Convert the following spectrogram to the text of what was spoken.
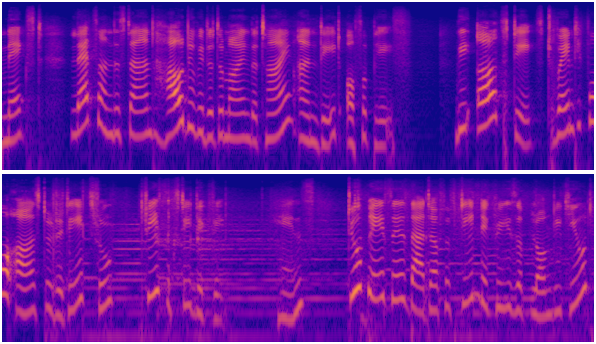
Next, let's understand how do we determine the time and date of a place. The earth takes 24 hours to rotate through 360 degree. Hence, two places that are 15 degrees of longitude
